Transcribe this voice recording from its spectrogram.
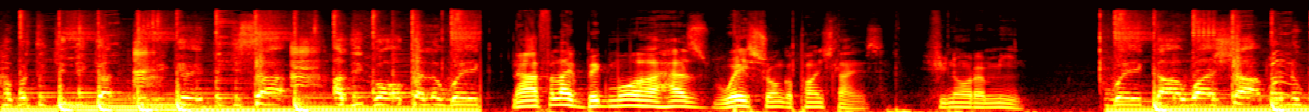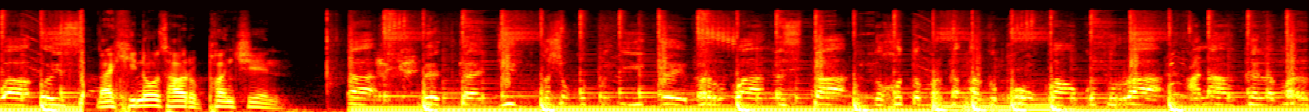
habarta jiniga gurigee dejisaa adigoo kale way. Now I feel like Big Moha has way stronger punchlines, if you know what I mean. way kaa waashaa marna waa oysaa Like he knows how to punch in. Midkaan jiid qashin qubka iigay mar waa nastaa marka ku furaa canaan kale mar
